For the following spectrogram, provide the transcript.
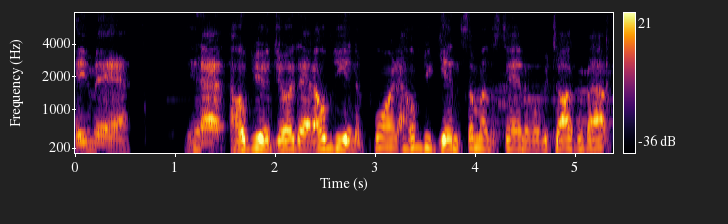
Amen. Yeah, I hope you enjoyed that. I hope you're the point. I hope you're getting some understanding of what we're talking about.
